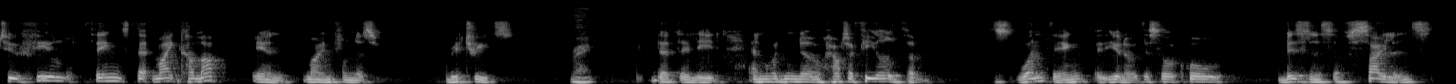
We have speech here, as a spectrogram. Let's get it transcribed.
to feel things that might come up in mindfulness retreats right that they lead and wouldn't know how to field them. It's one thing you know this whole business of silence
